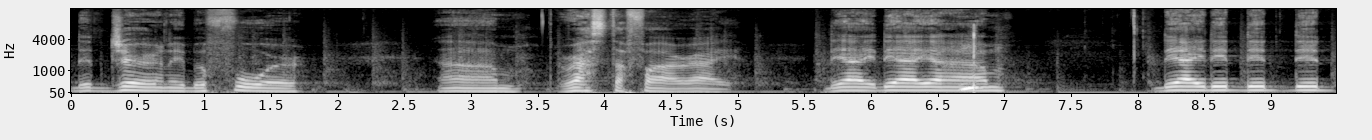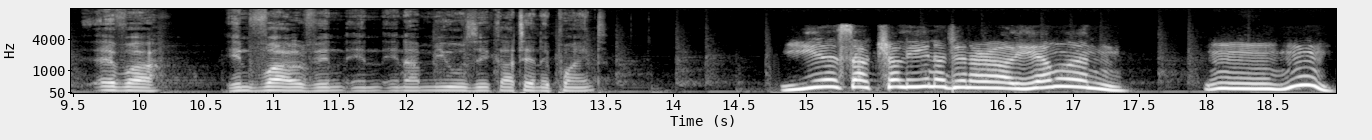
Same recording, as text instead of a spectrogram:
the journey before um, Rastafari. They, they, um, they did, did, did ever involved in, in, in a music at any point? Yes, actually, in a general, yeah, man. Mm-hmm.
